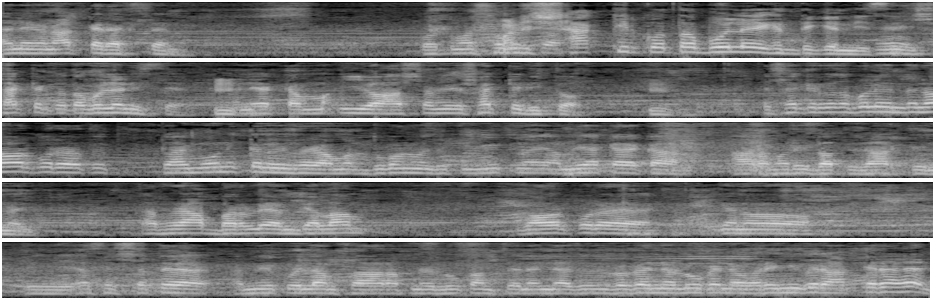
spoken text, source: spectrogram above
এনে এখানে আটকে রাখছেন। মানে সাক্ষীর কথা বলে এখান থেকে নিছে। হ্যাঁ, সাক্ষীর কথা বলে নিচ্ছে মানে একটা ইয়ে আসামি সাক্ষী দিত। সাক্ষীর কথা বলে নিতে নেওয়ার পরে টাইম অনেকক্ষণ হয়ে যায় আমার দোকান কোনো লোক নাই, আমি একা একা, আর আমার এই বাতি আর কেউ নাই। তারপরে আব্বার হলে আমি গেলাম, যাওয়ার পরে কেন এই এসের সাথে আমি কইলাম, স্যার, আপনি লোক আনছেন না ওইভাবে না লোক এনে ওয়ারিং করে আটকে রাখেন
